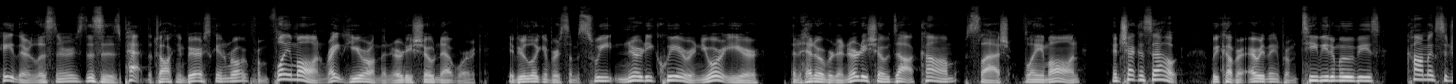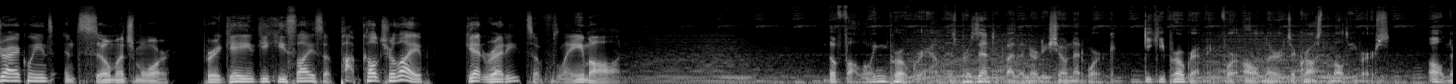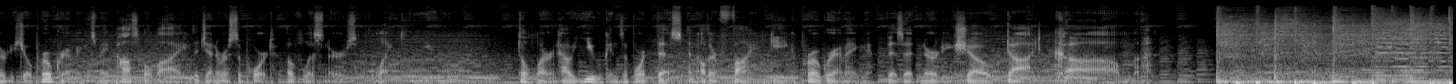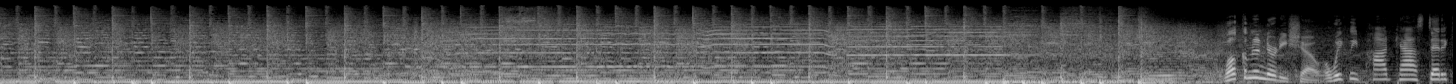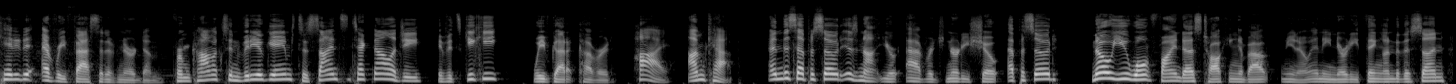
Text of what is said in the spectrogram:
Hey there, listeners. This is Pat the Talking Bearskin Rogue from Flame On right here on the Nerdy Show Network. If you're looking for some sweet nerdy queer in your ear, then head over to nerdyshow.com slash flame on and check us out. We cover everything from TV to movies, comics to drag queens, and so much more. For a gay and geeky slice of pop culture life, get ready to flame on. The following program is presented by the Nerdy Show Network, geeky programming for all nerds across the multiverse. All Nerdy Show programming is made possible by the generous support of listeners like you. To learn how you can support this and other fine geek programming, visit nerdyshow.com. Welcome to Nerdy Show, a weekly podcast dedicated to every facet of nerddom. From comics and video games to science and technology, if it's geeky, we've got it covered. Hi, I'm Cap, and this episode is not your average Nerdy Show episode. No, you won't find us talking about, you know, any nerdy thing under the sun.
